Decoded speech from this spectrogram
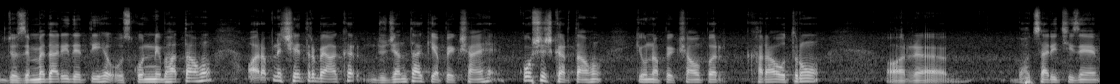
जो ज़िम्मेदारी देती है, उसको निभाता हूँ और अपने क्षेत्र में आकर जो जनता की अपेक्षाएँ हैं, कोशिश करता हूँ कि उन अपेक्षाओं पर खरा उतरूँ और बहुत सारी चीज़ें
